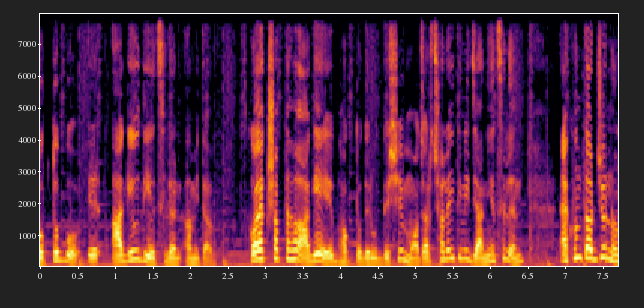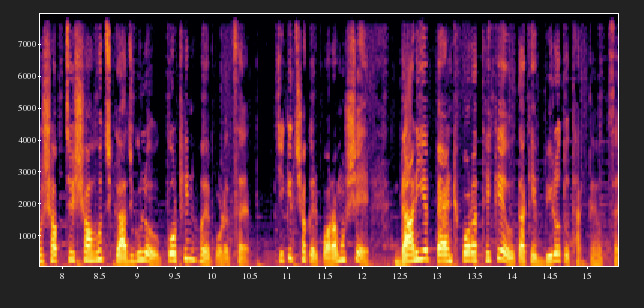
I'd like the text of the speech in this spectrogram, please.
বক্তব্য এর আগেও দিয়েছিলেন অমিতাভ। কয়েক সপ্তাহ আগে ভক্তদের উদ্দেশ্যে মজার ছলেই তিনি জানিয়েছিলেন, এখন তার জন্য সবচেয়ে সহজ কাজগুলো কঠিন হয়ে পড়েছে। চিকিৎসকের পরামর্শে দাঁড়িয়ে প্যান্ট পরা থেকেও তাকে বিরত থাকতে হচ্ছে।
